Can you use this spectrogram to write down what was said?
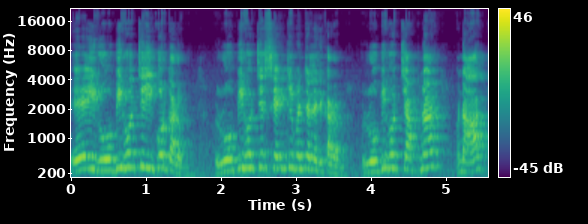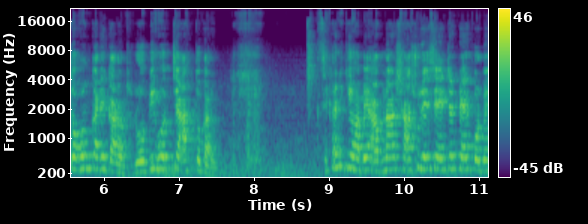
এই রবি হচ্ছে ইগোর কারণ। রবি হচ্ছে সেন্টিমেন্টালের কারণ। রবি হচ্ছে আপনার মানে আত্ম অহংকারের কারণ। রবি হচ্ছে আত্মকারণ সেখানে কি হবে? আপনার শাশুড়ি এসে এন্টারফেয়ার করবে।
